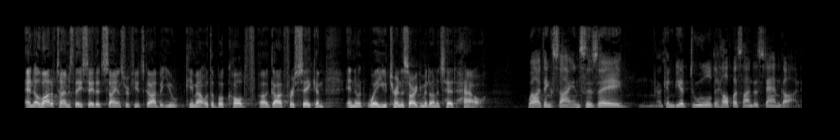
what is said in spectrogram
And a lot of times they say that science refutes God, but you came out with a book called uh, God Forsaken. In a way, you turn this argument on its head. How? Well, I think science is a can be a tool to help us understand God.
